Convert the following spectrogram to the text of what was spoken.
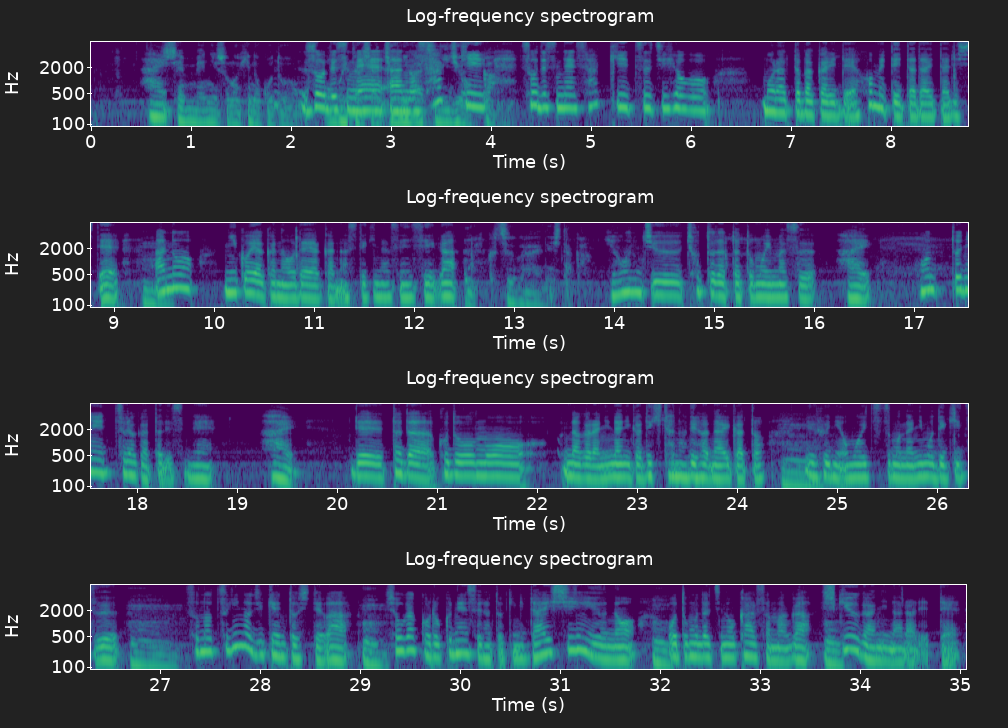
はい、鮮明にその日のことをそうですね。あのさっきそうですね。さっき通知表をもらったばかりで褒めていただいたりして、うん、あのにこやかな穏やかな素敵な先生がいくつぐらいでしたか？40ちょっとだったと思います。はい。本当につらかったですね。はい。でただ子供ながらに何かできたのではないかというふうに思いつつも何もできず、うん、その次の事件としては、うん、小学校6年生の時に大親友のお友達のお母様が子宮がんになられて、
